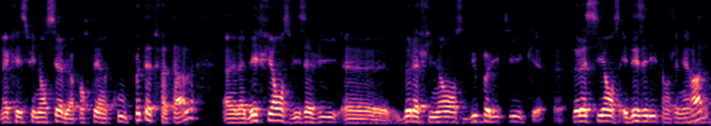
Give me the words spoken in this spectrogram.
la crise financière lui a porté un coup peut-être fatal. Euh, la défiance vis-à-vis euh, de la finance, du politique, euh, de la science et des élites en général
